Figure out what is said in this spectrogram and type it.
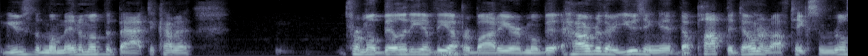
use the momentum of the bat to kind of for mobility of the upper body or mobile, however they're using it. They'll pop the donut off, take some real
